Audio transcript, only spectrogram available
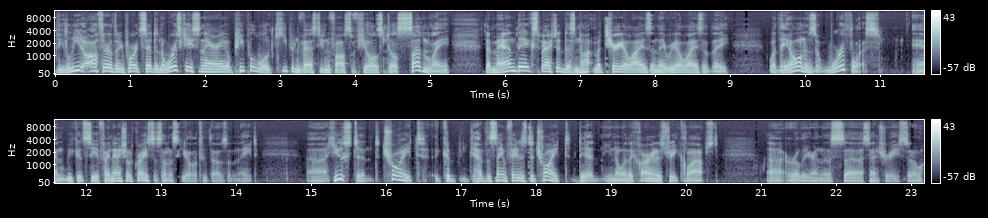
The lead author of the report said in the worst case scenario, people will keep investing in fossil fuels until suddenly the demand they expected does not materialize and they realize that they, what they own is worthless. And we could see a financial crisis on the scale of 2008 uh, Houston, Detroit, it could have the same fate as Detroit did, you know, when the car industry collapsed uh, earlier in this uh, century. So,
